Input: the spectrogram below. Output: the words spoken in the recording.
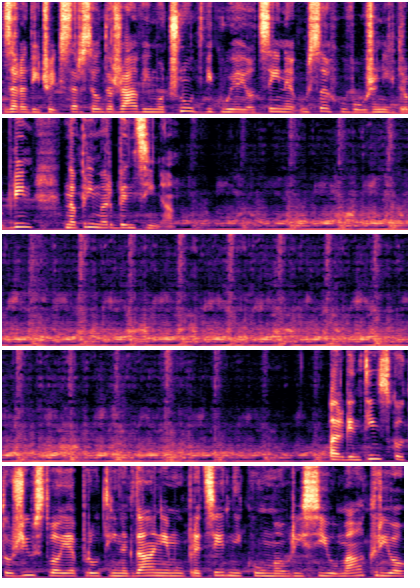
zaradi česar se v državi močno dvigujejo cene vseh uvoženih drobnin, naprimer benzina. Argentinsko toživstvo je proti nekdanjemu predsedniku Mauriciju Makriju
